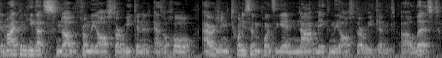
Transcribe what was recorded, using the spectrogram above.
in my opinion, he got snubbed from the All Star weekend as a whole, averaging 27 points a game, not making the All Star weekend uh, list.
